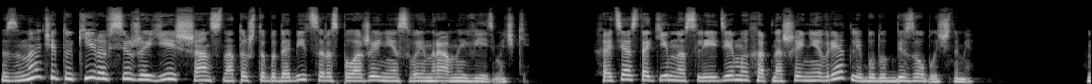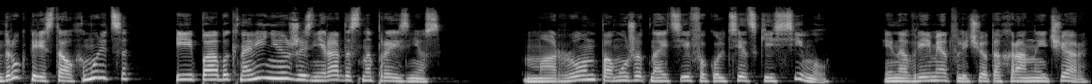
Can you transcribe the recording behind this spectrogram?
Значит, у Кира все же есть шанс на то, чтобы добиться расположения своей нравной ведьмочки. Хотя с таким наследием их отношения вряд ли будут безоблачными. Друг перестал хмуриться и по обыкновению жизнерадостно произнес. «Марон поможет найти факультетский символ и на время отвлечет охранные чары».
